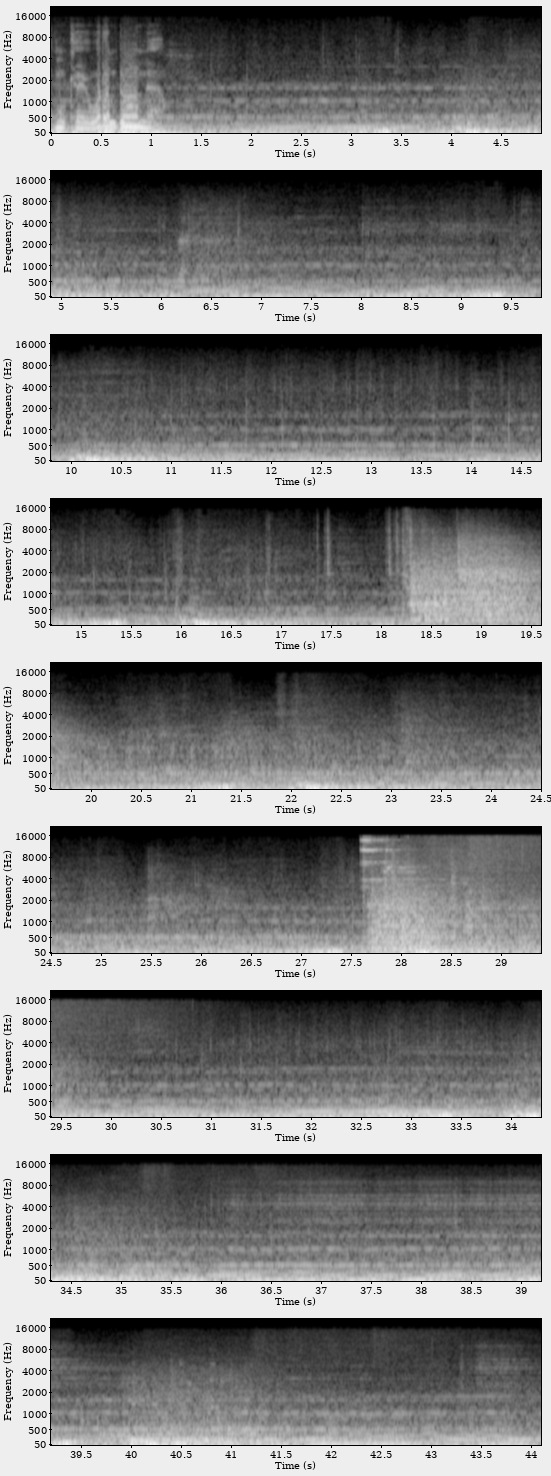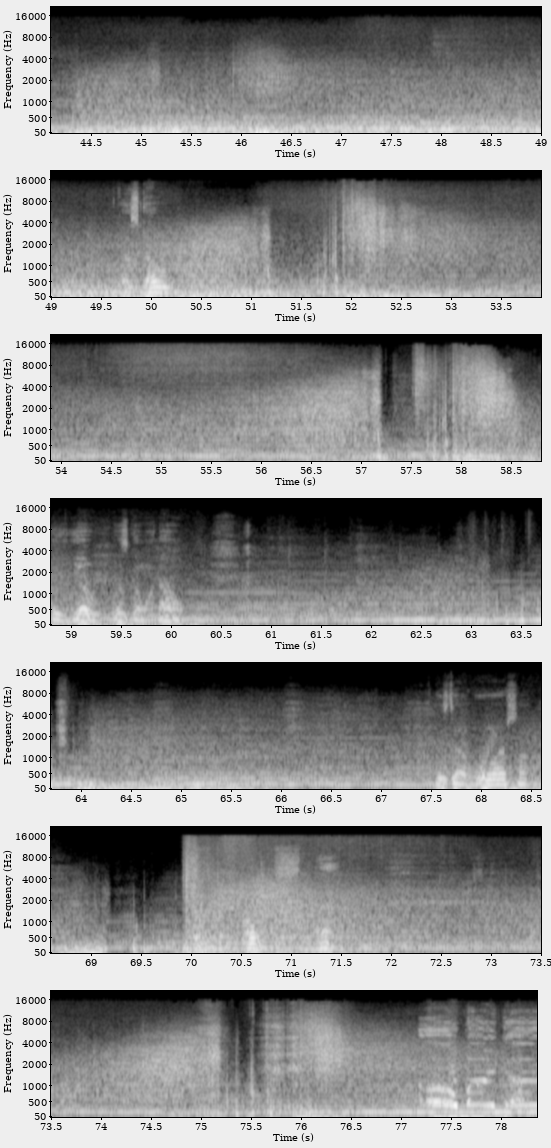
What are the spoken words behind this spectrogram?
Okay, what I'm doing now? Go. Hey, yo, what's going on? Is there a war or something? Oh, snap. Oh my god!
